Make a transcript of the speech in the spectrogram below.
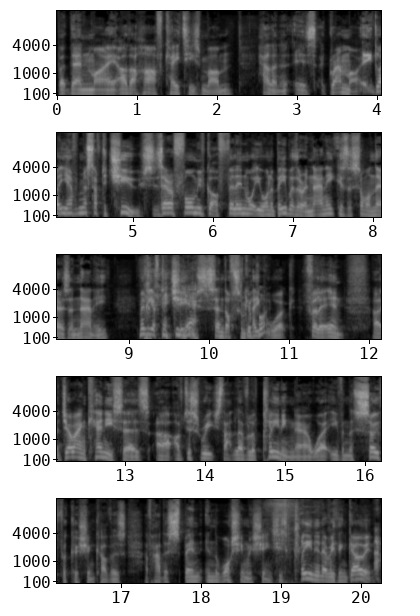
but then my other half, Katie's mum, Helen, is a grandma. It- Like you have, must have to choose. Is there a form you've got to fill in what you want to be, whether a nanny, because there's someone there as a nanny? Maybe you have to choose, Yeah. send off some Good point. paperwork, fill it in. Uh, Joanne Kenny says, uh, I've just reached that level of cleaning now where even the sofa cushion covers have had a spin in the washing machine. She's cleaning everything going.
